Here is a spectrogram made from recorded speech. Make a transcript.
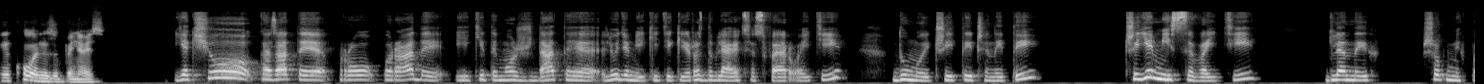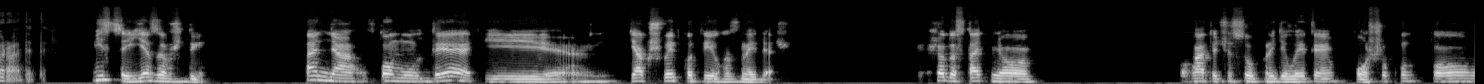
Ніколи не зупиняйся. Якщо казати про поради, які ти можеш дати людям, які тільки роздивляються сферу IT, думають, чи йти, чи не йти, чи є місце в IT для них, що б міг порадити? Місце є завжди. Питання в тому, де і е, як швидко ти його знайдеш. Якщо достатньо багато часу приділити пошуку, то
